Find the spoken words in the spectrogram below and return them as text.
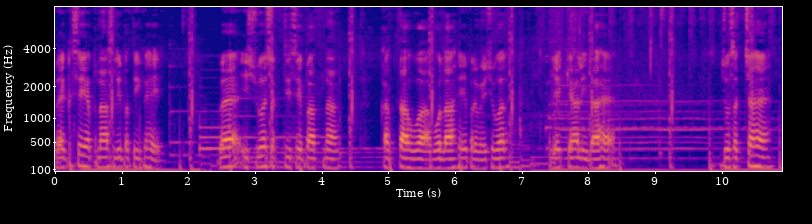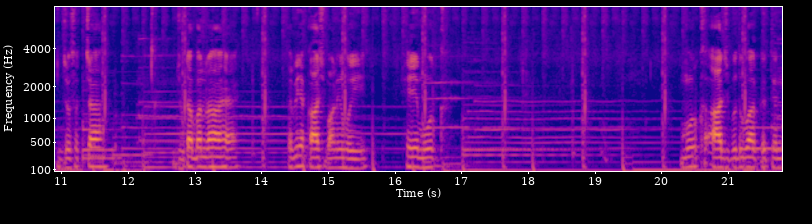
वह किसे अपना असली पति कहे? वह ईश्वर शक्ति से प्रार्थना करता हुआ बोला, हे परमेश्वर, ये क्या लीला है? जो सच्चा है, जो सच्चा झूठा बन रहा है, तभी आकाशवाणी हुई। हे मूर्ख मूर्ख, आज बुधवार के दिन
